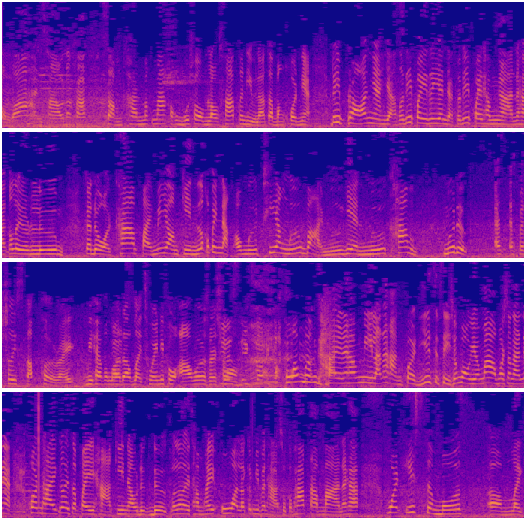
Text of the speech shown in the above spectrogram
บอกว่าอาหารเช้านะคะสำคัญมากๆค่ะคุณผู้ชมเราทราบกันอยู่แล้วแต่บางคนเนี่ยรีบร้อนไงอยากจะได้ไปเรียน อยากจะได้ไปทำงานนะคะ ก็เลยลืมกระโดดข้ามไปไม่ยอมกิน แล้วก็ไปหนักเอามื้อเที่ยงมื้อบ่ายมื้อเย็นมื้อค่ำมื้อดึก especially supper right we have a lot of like 24 hours restaurant Yes, exactly. เพราะว่าเมืองไทยนะคะมีร้านอาหารเปิด 24 ชั่วโมงเยอะมาก เพราะฉะนั้นเนี่ยคนไทยก็เลยจะไปหากินเอาดึกๆ แล้วก็เลยทำให้อ้วนแล้วก็มีปัญหาสุขภาพตามมานะคะ What is the most um, like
